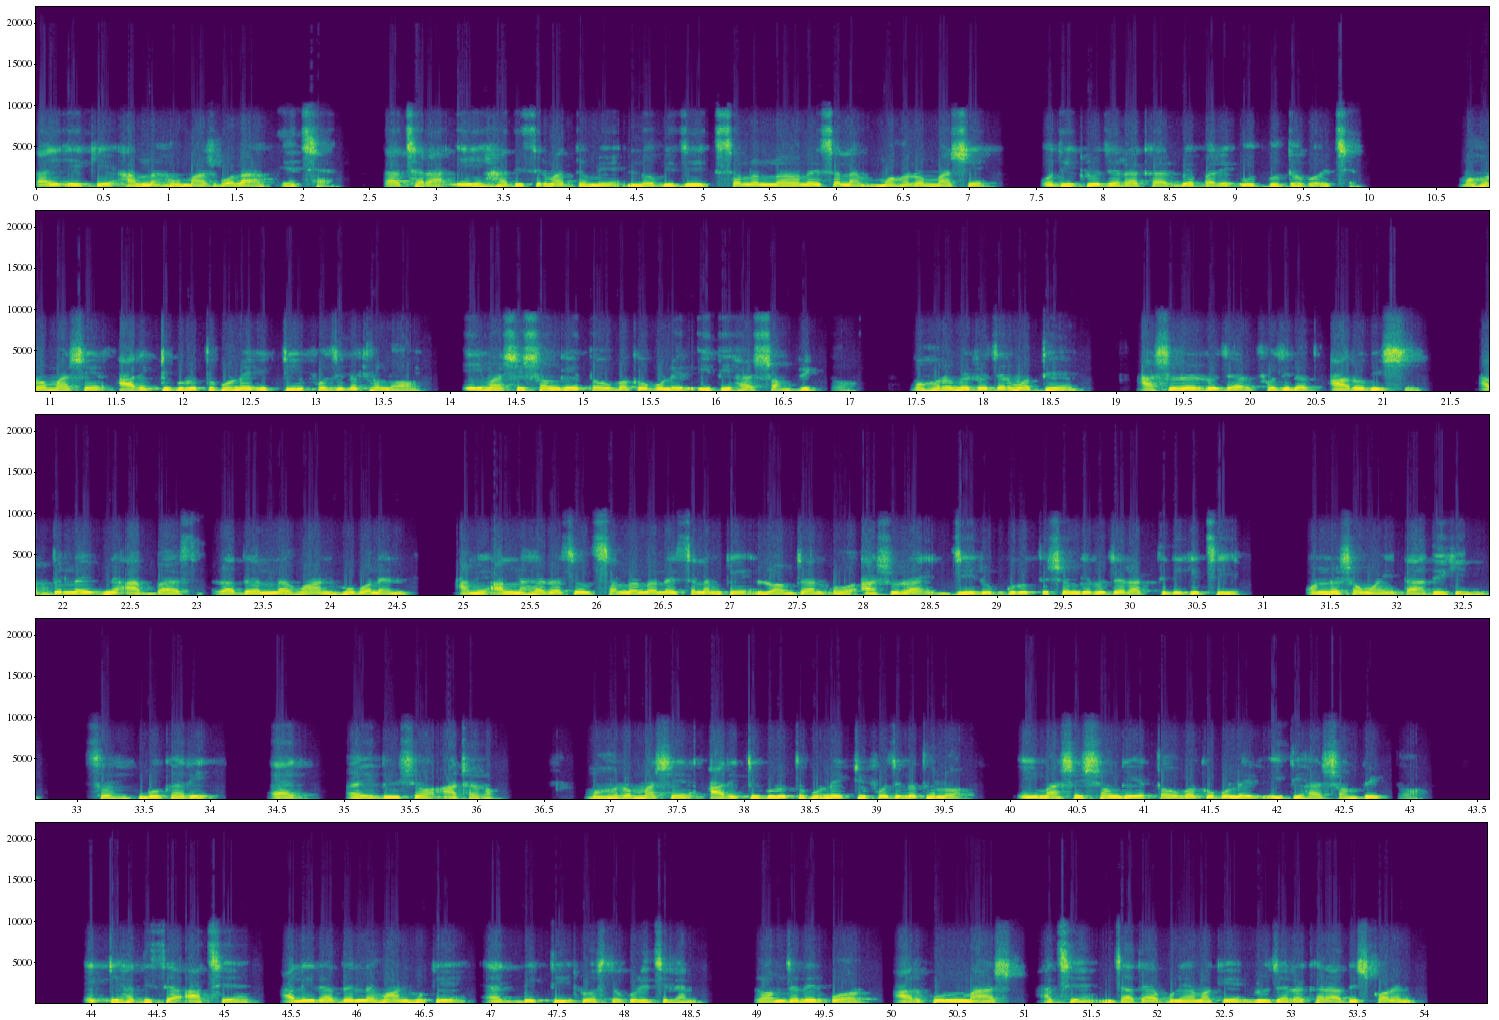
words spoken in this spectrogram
তাই একে আল্লাহর মাস বলা হয়েছে। তাছাড়া এই হাদিসের মাধ্যমে নবীজি সাল্লাহ সাল্লাম মহরম মাসে অধিক রোজা রাখার ব্যাপারে উদ্বুদ্ধ করেছেন। মহরম মাসের আরেকটি গুরুত্বপূর্ণ একটি ফজিলত হল, এই মাসের সঙ্গে তৌবা কবুলের ইতিহাস সম্পৃক্ত। মহরমের রোজার মধ্যে আশুরের রোজার ফজিলত আরও বেশি। আবদুল্লাহ ইবনে আব্বাস রাদু আনহু বলেন আমি আল্লাহর রাসুল সাল্লাহ সাল্লামকে রমজান ও আশুরায় যে রূপ গুরুত্বের সঙ্গে রোজা রাখতে দেখেছি, অন্য সময় তা দেখিনি। সহিহ বুখারি এক দুইশো আঠারো। মহরম মাসের আরেকটি গুরুত্বপূর্ণ একটি ফজিলত হলো, এই মাসের সঙ্গে তওবা কবুলের ইতিহাস সম্পৃক্ত। একটি হাদিসে আছে, আলী রাদাল্লাহ আনহুকে এক ব্যক্তি প্রশ্ন করেছিলেন, রমজানের পর আর কোন মাস আছে যাতে আপনি আমাকে রোজা রাখার আদেশ করেন?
